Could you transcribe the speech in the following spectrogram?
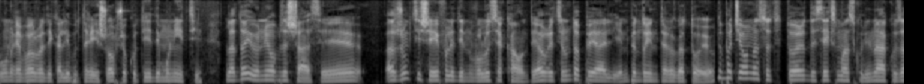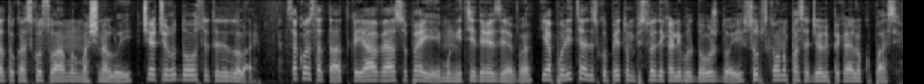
un revolver de calibru 38 și o cutie de muniție. La 2 iunie 86, Adjuncții șerifului din Volusia County au reținut-o pe Alien pentru interogatoriu, după ce un însoțitor de sex masculin a acuzat-o că a scos o armă în mașina lui și a cerut 200 de dolari s-a constatat că ea avea asupra ei muniție de rezervă, iar poliția a descoperit un pistol de calibru 22 sub scaunul pasagerului pe care îl ocupase.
